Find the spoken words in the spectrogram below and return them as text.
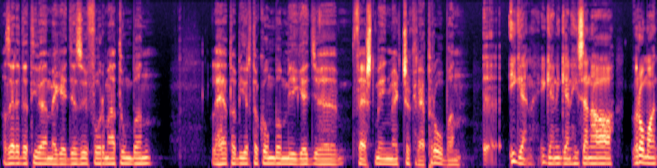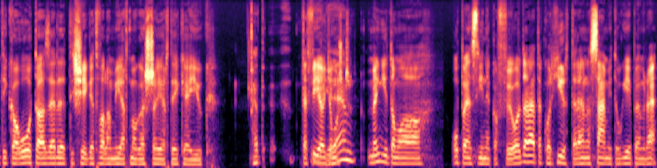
az eredetivel megegyező formátumban lehet a birtokomban, még egy festmény meg csak repróban? Igen, igen, igen, hiszen a romantika óta az eredetiséget valamiért magasra értékeljük. Hát, Tehát fia, hogyha most megnyitom a OpenSea-nek a főoldalát, akkor hirtelen a számítógépemre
